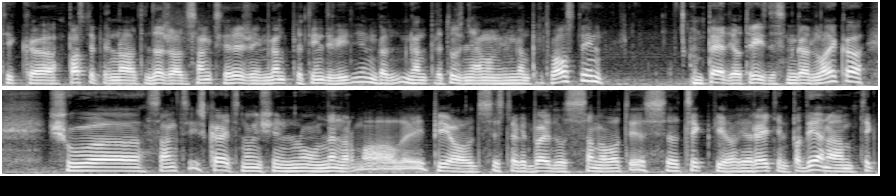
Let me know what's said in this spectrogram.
tika pastiprināti dažādi sankciju režīmi gan pret individiem, gan, gan pret uzņēmumiem, gan pret valstīm. Un pēdējo 30 gadu laikā šo sankciju skaits nu, ir nu, nenormāli pieaudzis. Es tagad baidos sameloties, cik jau ja rēķina pa dienām, cik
